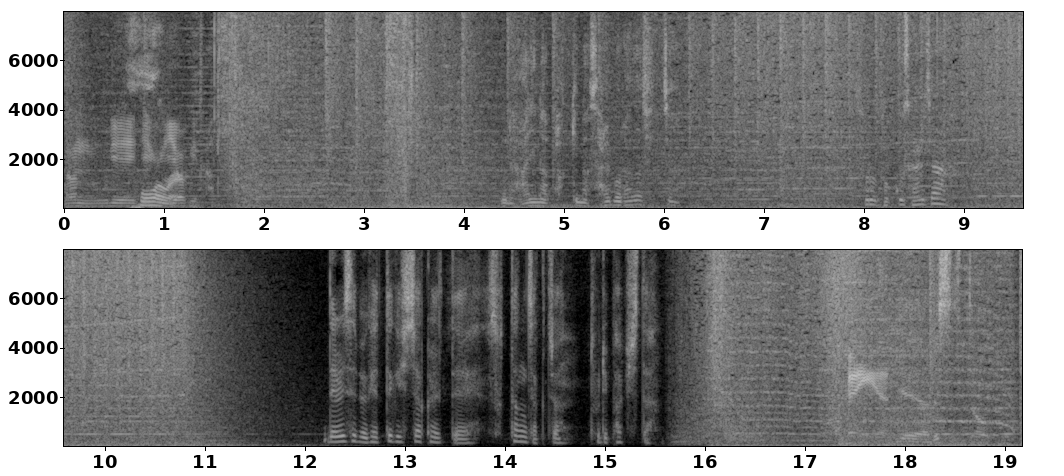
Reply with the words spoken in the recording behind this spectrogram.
넌 우리에게. 위협이다. 너네 아니나 바뀌나 살벌하다 진짜 서로 돕고 살자 내일 새벽 해 뜨기 시작할 때 소탕 작전 돌입합시다. Man, yeah, this is dope.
